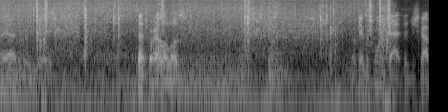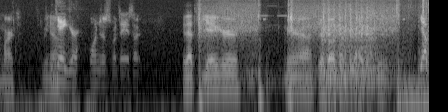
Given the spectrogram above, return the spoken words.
Oh yeah, that's pretty great. That's where Ela was. Okay, which one is that that just got marked? Do we know? Jaeger. One just with taser. Okay, that's Jaeger, Mira. They're both up to the XP. Yep.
